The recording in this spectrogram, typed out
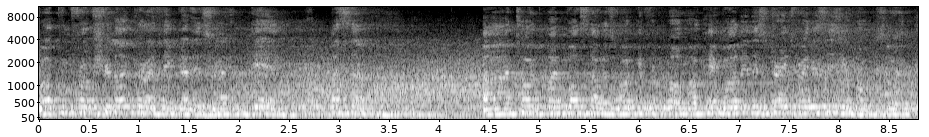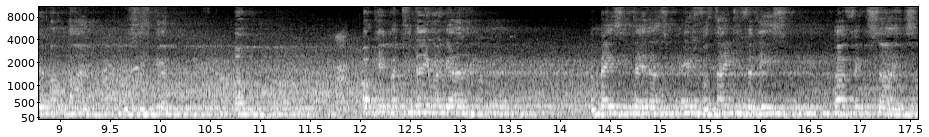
Welcome from Sri Lanka, I think that is, right? Yeah. Uh, I told my boss I was working from home. Okay, well, in a strange way, this is your home, so you're not lying, which is good. Um, okay, but today we're gonna... Amazing day, that's beautiful. Thank you for these perfect signs.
